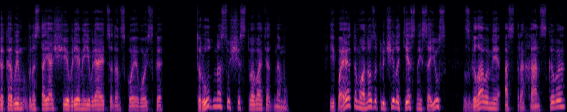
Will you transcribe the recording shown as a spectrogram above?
каковым в настоящее время является Донское войско, трудно существовать одному. И поэтому оно заключило тесный союз с главами Астраханского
